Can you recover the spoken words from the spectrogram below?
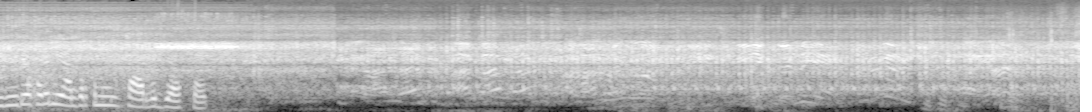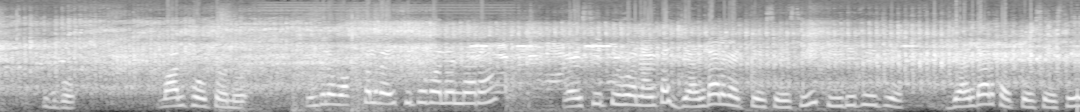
ఈ వీడియో కూడా మీ అందరికీ మీకు ఫార్వర్డ్ చేస్తాను. ఇదిగో వాళ్ళ ఫోటోలు. ఇందులో ఒక్కరు వైసీపీ వాళ్ళు ఉన్నారా? వైసీపీ వాళ్ళు అంటే జెండాలు కట్టేసేసి టీడీపీ జెండాలు కట్టేసేసి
